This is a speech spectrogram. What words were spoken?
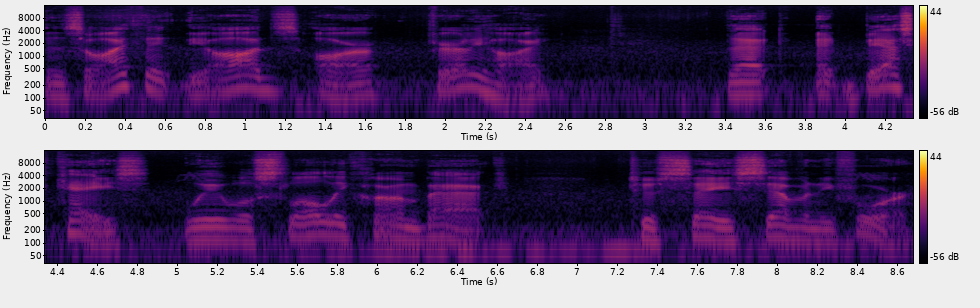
And so I think the odds are fairly high that at best case, we will slowly come back to say 74.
